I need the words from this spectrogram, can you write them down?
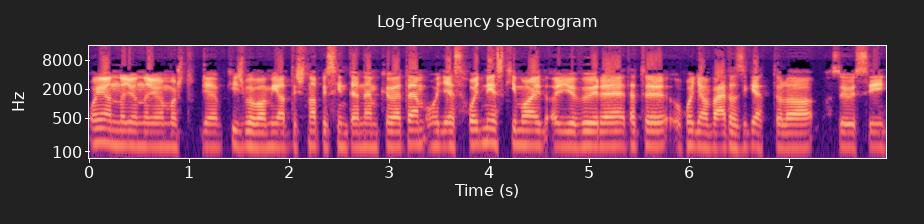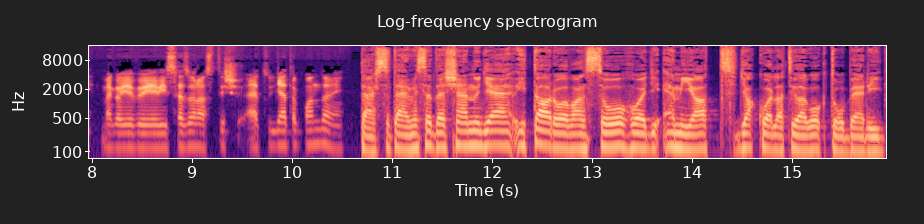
olyan nagyon-nagyon most ugye kisbaba miatt is napi szinten nem követem, hogy ez hogy néz ki majd a jövőre, tehát uh, hogyan változik ettől a, az őszi, meg a jövő évi szezon, azt is el tudjátok mondani? Persze, természetesen. Ugye itt arról van szó, hogy emiatt gyakorlatilag októberig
